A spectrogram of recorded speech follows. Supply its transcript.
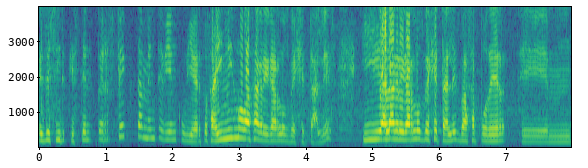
es decir, que estén perfectamente bien cubiertos. Ahí mismo vas a agregar los vegetales y al agregar los vegetales vas a poder em,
